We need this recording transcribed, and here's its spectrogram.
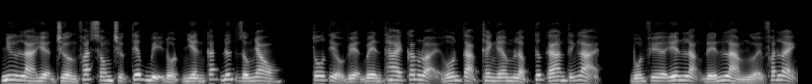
Như là hiện trường phát sóng trực tiếp bị đột nhiên cắt đứt giống nhau, tô tiểu viện bên thai các loại hôn tạp thanh âm lập tức an tính lại, bốn phía yên lặng đến làm người phát lệnh,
